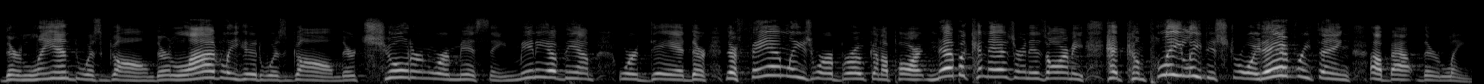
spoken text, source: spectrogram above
Their land was gone. Their livelihood was gone. Their children were missing. Many of them were dead. Their, their families were broken apart. Nebuchadnezzar and his army had completely destroyed everything about their land.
